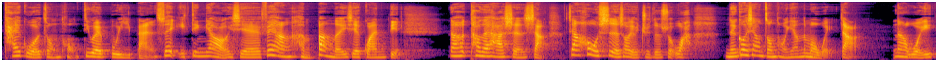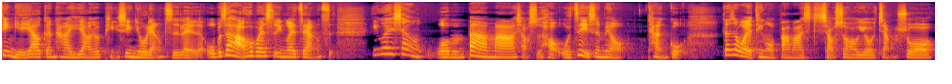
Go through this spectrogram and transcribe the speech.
开国总统地位不一般，所以一定要有一些非常很棒的一些观点，然后套在他身上，这样后世的时候也觉得说，哇，能够像总统一样那么伟大。那我一定也要跟他一样，就品性优良之类的。我不知道会不会是因为这样子，因为像我们爸妈小时候，我自己是没有看过，但是我也听我爸妈小时候有讲说，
